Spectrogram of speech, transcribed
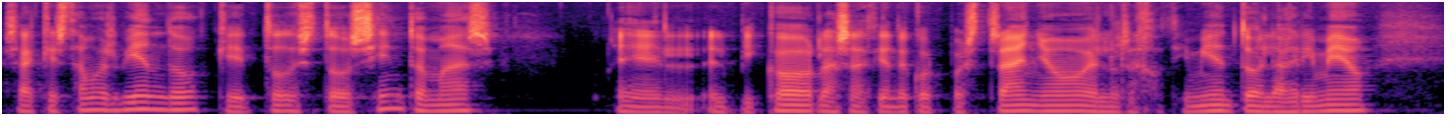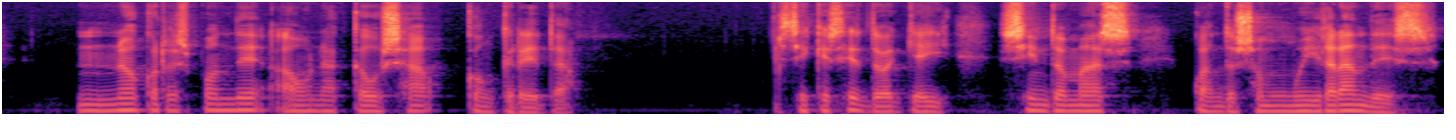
O sea que estamos viendo que todos estos síntomas, el, picor, la sensación de cuerpo extraño, el enrejecimiento, el lagrimeo, no corresponde a una causa concreta. Sí que es cierto que hay síntomas cuando son muy grandes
